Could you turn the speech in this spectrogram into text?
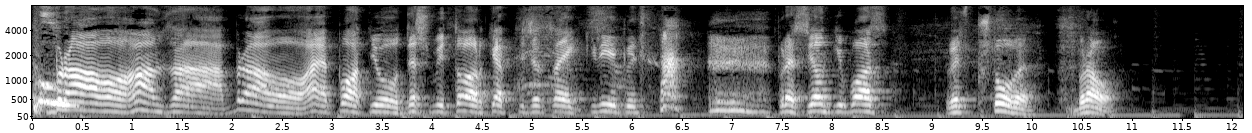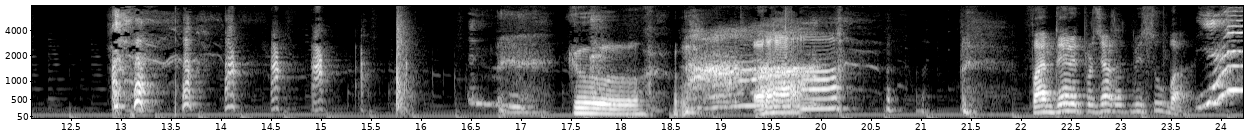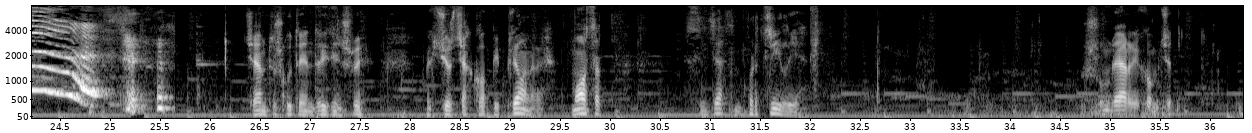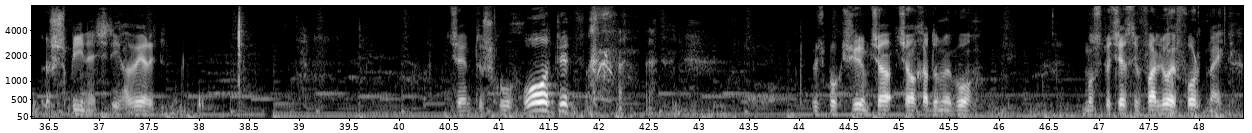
Bravo, Hamza, bravo, a e pat ju, dëshmitor, ke te qesaj klipit, ha, presion ke pas, veç pështove, bravo. Cool. Ah. Faleminderit për 60000 suba. Yeah! Qe m'shku te Endriti n'shpi me këqyr çka ka prej planeve. Masat si gjatë në përcilje. Shumë larg e kom qit shpinë qëti haverit. Qe m'shku hotit. Veç po këqyrim çka çka ka do me bo. Mos po qesim naj loj Fortnite.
